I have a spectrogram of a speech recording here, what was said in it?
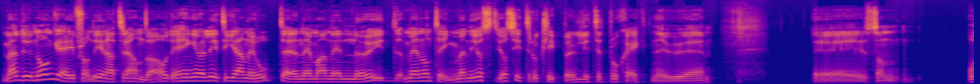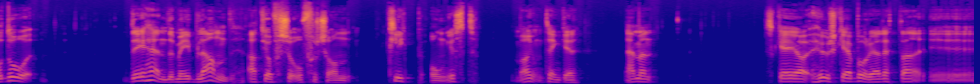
Men du, någon grej från det ena till det andra och det hänger väl lite grann ihop där när man är nöjd med någonting. Men just jag sitter och klipper ett litet projekt nu eh, eh, som, och då, det händer mig ibland att jag får, får sån klippångest. Man tänker, nej men, ska jag, hur ska jag börja detta? Eh,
